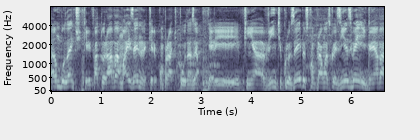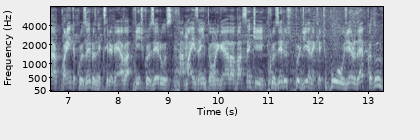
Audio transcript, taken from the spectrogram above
ambulante, que ele faturava mais ainda, né? que ele comprava, tipo, por exemplo, ele tinha 20 cruzeiros, comprava umas coisinhas e ganhava 40 cruzeiros, né? Que seria ganhava 20 cruzeiros a mais aí, então ele ganhava bastante cruzeiros por dia, né? Que é tipo o dinheiro da época, tudo.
